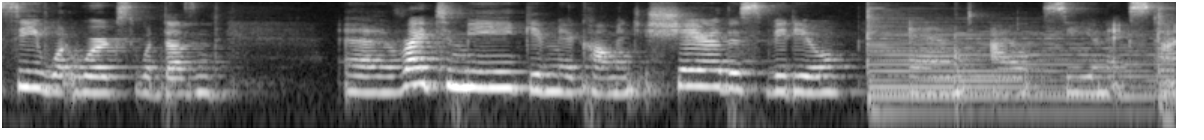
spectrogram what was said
see what works what doesn't. Uh, write to me give me a comment share this video and i'll see you next time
